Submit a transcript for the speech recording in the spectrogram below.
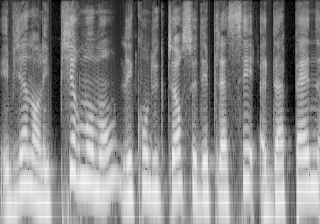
eh bien, dans les pires moments, les conducteurs se déplaçaient d'à peine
